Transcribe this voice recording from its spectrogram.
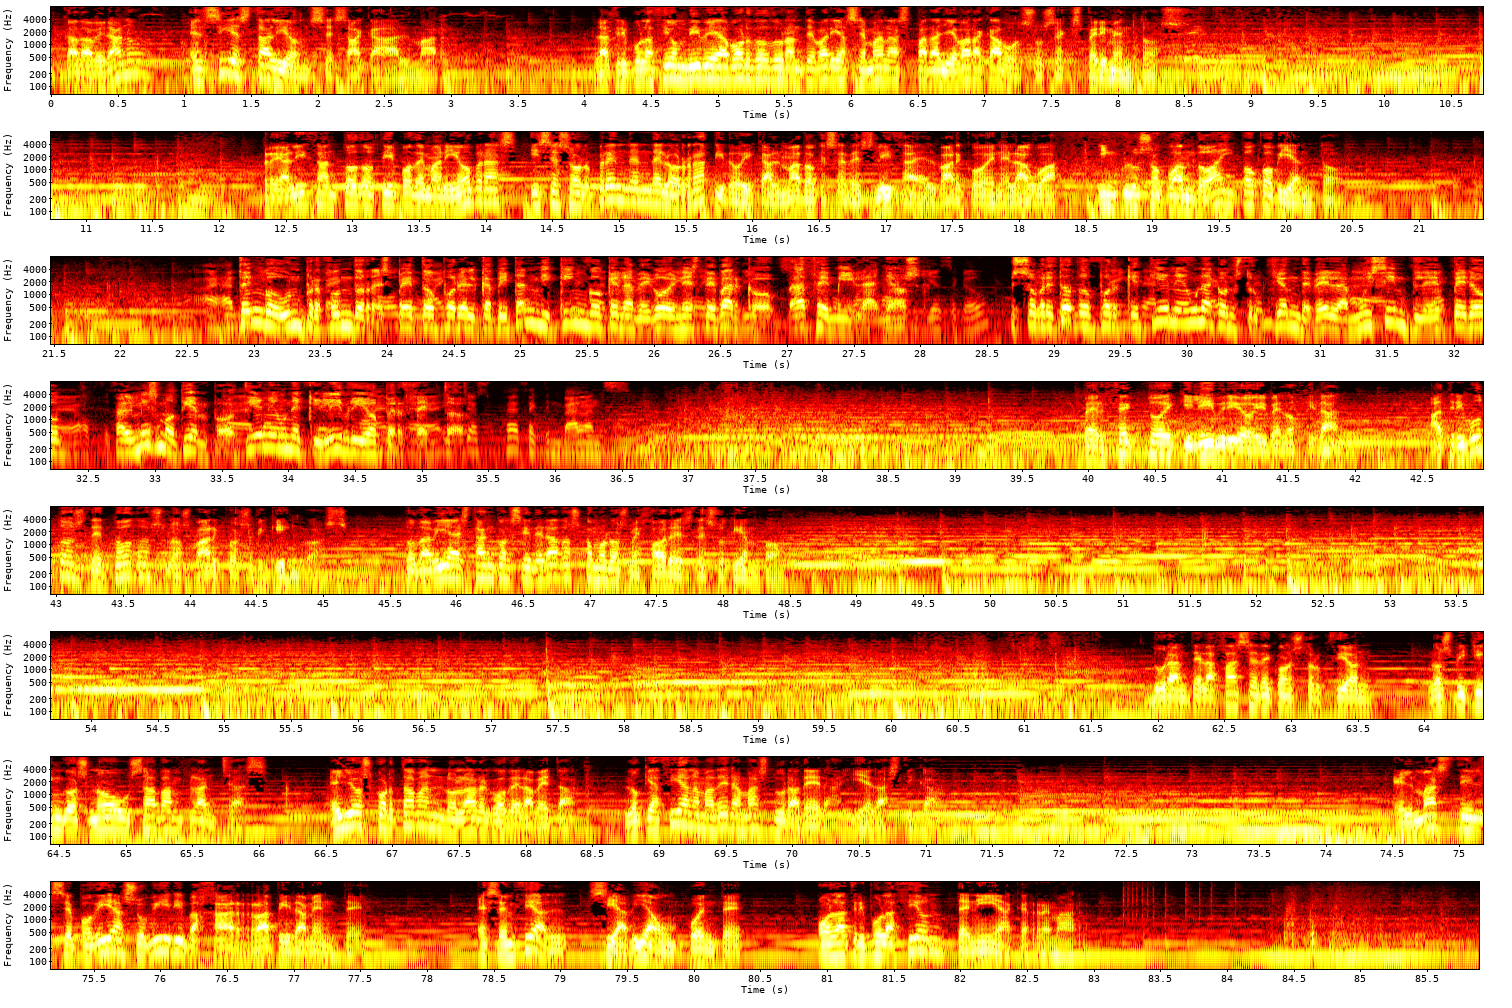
Cada verano, el Sea Stallion se saca al mar. La tripulación vive a bordo durante varias semanas para llevar a cabo sus experimentos. Realizan todo tipo de maniobras y se sorprenden de lo rápido y calmado que se desliza el barco en el agua, incluso cuando hay poco viento. Tengo un profundo respeto por el capitán vikingo que navegó en este barco hace mil años. Sobre todo porque tiene una construcción de vela muy simple, pero al mismo tiempo tiene un equilibrio perfecto. Perfecto equilibrio y velocidad. Atributos de todos los barcos vikingos. Todavía están considerados como los mejores de su tiempo. Durante la fase de construcción, los vikingos no usaban planchas. Ellos cortaban lo largo de la veta, lo que hacía la madera más duradera y elástica. El mástil se podía subir y bajar rápidamente. Esencial si había un puente o la tripulación tenía que remar.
